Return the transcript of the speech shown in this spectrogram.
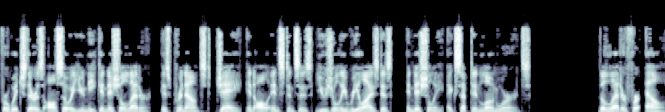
for which there is also a unique initial letter, is pronounced, j, in all instances usually realized as, initially except in loan words. The letter for, l,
